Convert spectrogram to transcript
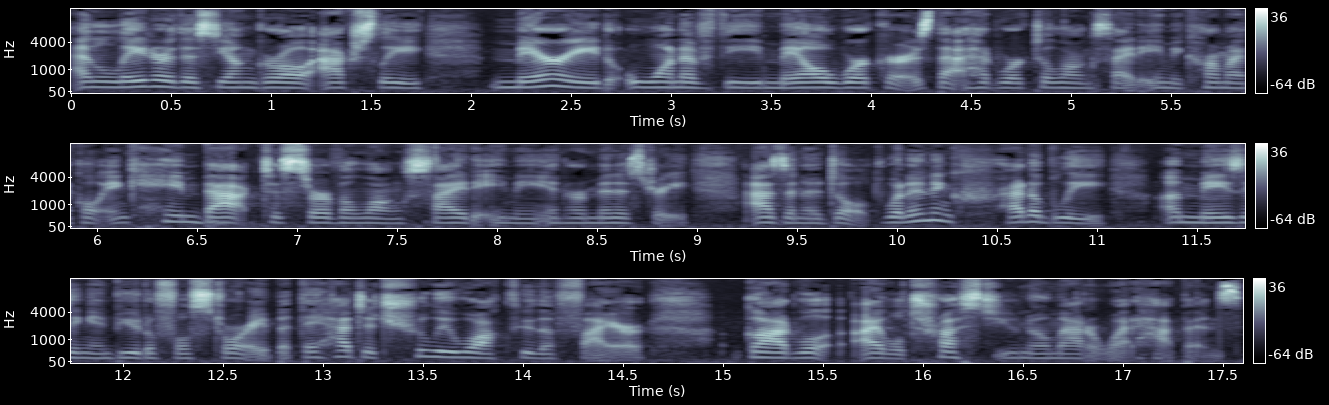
And later, this young girl actually married one of the male workers that had worked alongside Amy Carmichael and came back to serve alongside Amy in her ministry as an adult. What an incredibly amazing and beautiful story. But they had to truly walk through the fire. God will, I will trust you no matter what happens.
